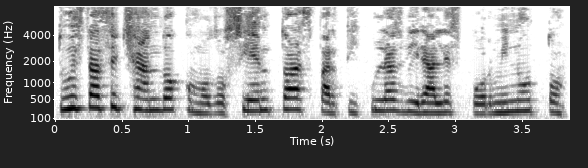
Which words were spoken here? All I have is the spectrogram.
tú estás echando como 200 partículas virales por minuto.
